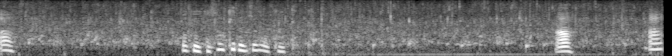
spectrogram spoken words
아. 오케이, 오케이. 삼키는 중. 오케이, 오케이, 오케이. 아, 아.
